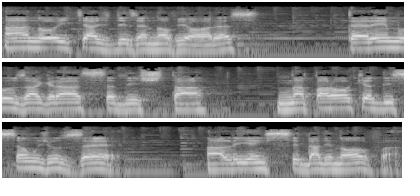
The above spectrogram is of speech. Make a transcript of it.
À noite, às 19 horas, teremos a graça de estar na paróquia de São José, ali em Cidade Nova,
